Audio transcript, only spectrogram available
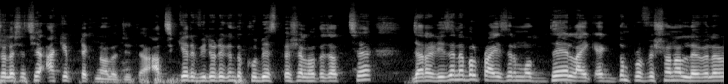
চলে এসেছি আকিব টেকনোলজিতে আজকের ভিডিওটি কিন্তু খুবই স্পেশাল হতে যাচ্ছে। যারা রিজনেবল প্রাইসের মধ্যে লাইক একদম প্রফেশনাল লেভেলের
